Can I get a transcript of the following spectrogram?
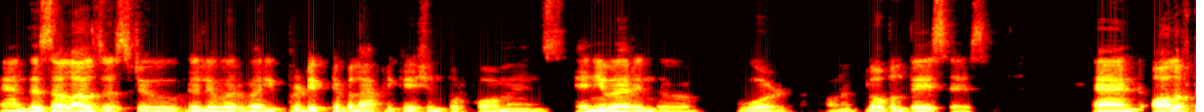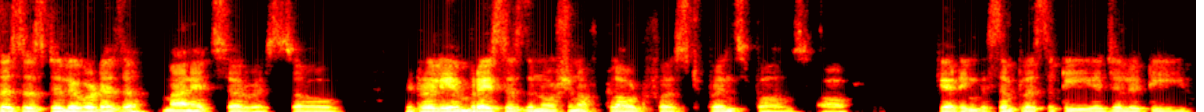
and this allows us to deliver very predictable application performance anywhere in the world on a global basis. And all of this is delivered as a managed service. So it really embraces the notion of cloud first principles of getting the simplicity agility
